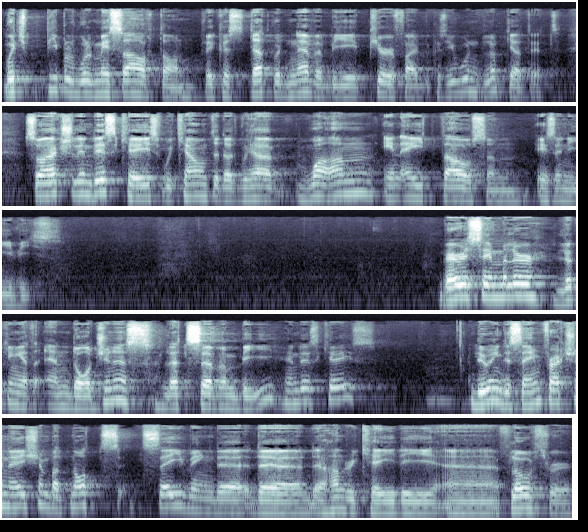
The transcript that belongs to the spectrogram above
which people will miss out on because that would never be purified because you wouldn't look at it. So actually in this case, we counted that we have 1 in 8,000 is in EVs. Very similar, looking at endogenous, let's 7b in this case. Doing the same fractionation, but not saving the, the, the 100 kD uh, flow through,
